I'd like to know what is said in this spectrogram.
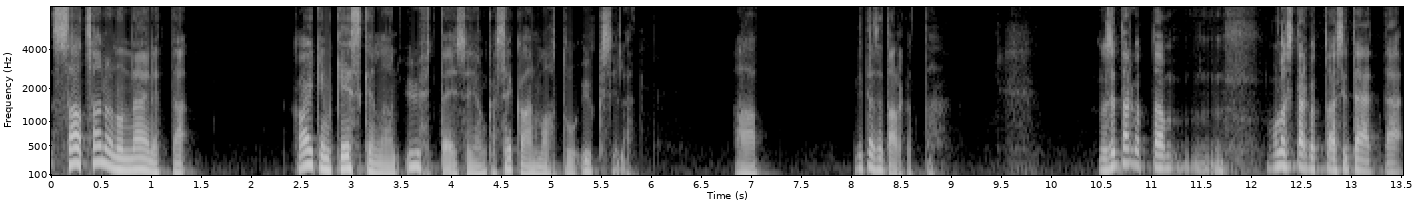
sä oot sanonut näin, että kaiken keskellä on yhteisö, jonka sekaan mahtuu yksilö. Uh, mitä se tarkoittaa? No se tarkoittaa, mulle se tarkoittaa sitä, että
